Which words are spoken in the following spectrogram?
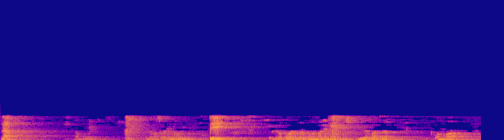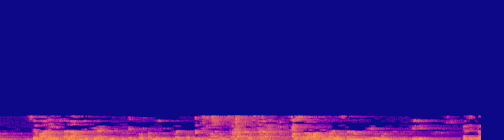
naam kuna maswali mawili. Eh. Swali la kwanza kuna maneno nilipata kwamba kusema alayhi salam peke yake ifike kwa ukamilifu bali kwa kusema alayhi salatu wassalam au salawatullahi wasalamu hiyo moja. Pili katika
